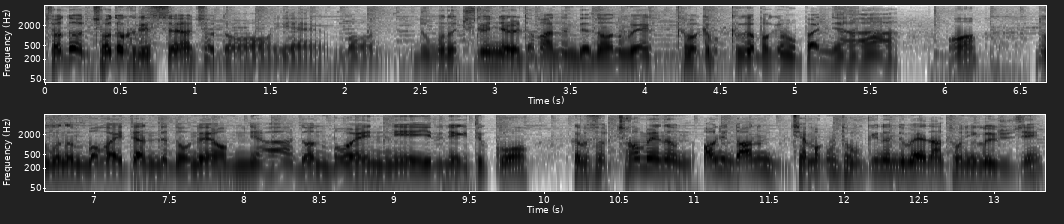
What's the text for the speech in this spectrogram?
저도 저도 그랬어요. 저도 예, 뭐 누구는 출연료를 더 받는데 넌 왜 그밖에 그거밖에 못 받냐? 어? 누구는 뭐가 있다는데 넌 왜 없냐? 넌 뭐 했니? 이런 얘기 듣고 그럼 서- 처음에는 아니 나는 제만큼 더 웃기는데 왜 난 돈 이걸 주지?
